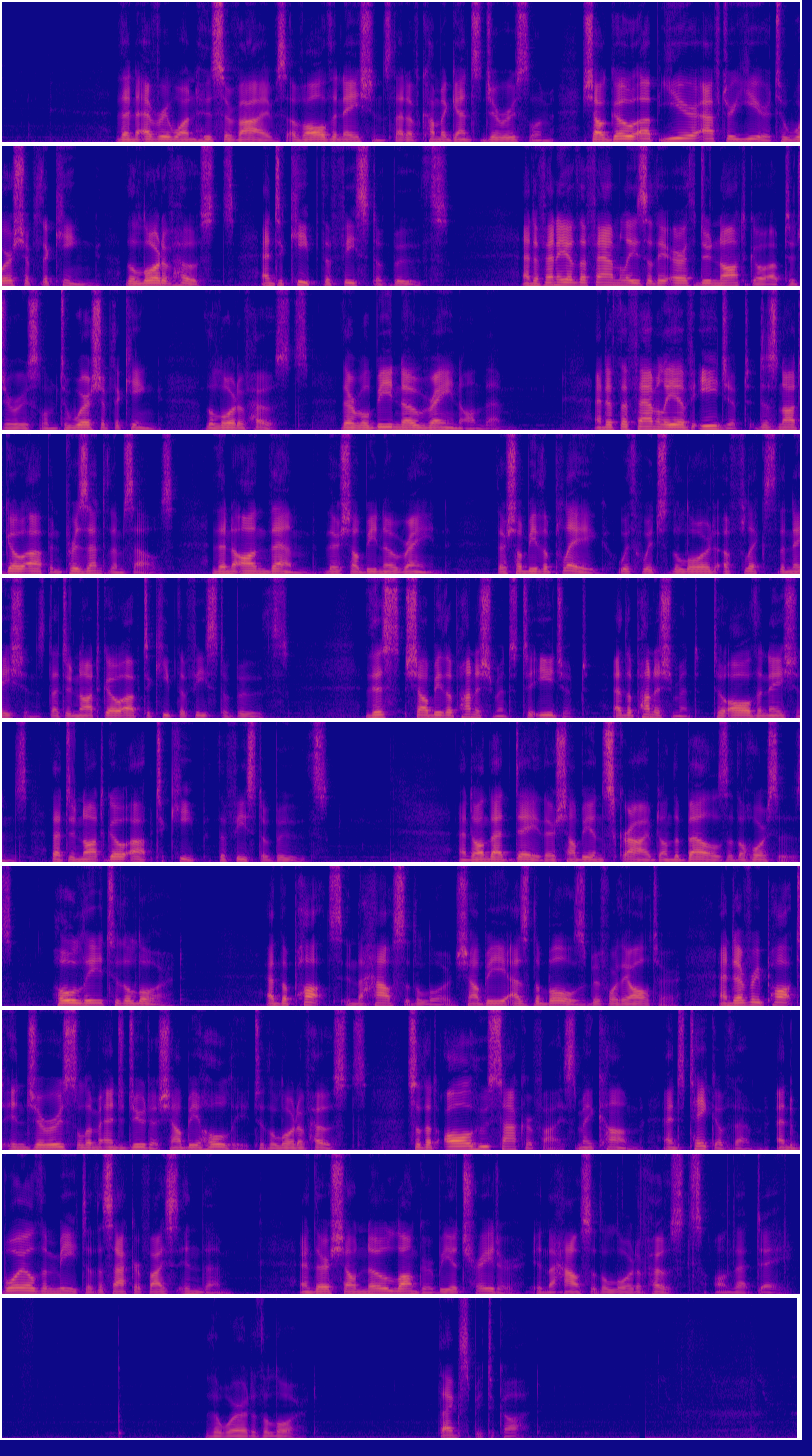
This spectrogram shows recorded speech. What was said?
Then every one who survives of all the nations that have come against Jerusalem shall go up year after year to worship the King, the Lord of hosts, and to keep the feast of booths. And if any of the families of the earth do not go up to Jerusalem to worship the King, the Lord of hosts, there will be no rain on them. And if the family of Egypt does not go up and present themselves, then on them there shall be no rain there shall be the plague with which the Lord afflicts the nations that do not go up to keep the feast of booths. This shall be the punishment to Egypt, and the punishment to all the nations that do not go up to keep the feast of booths. And on that day there shall be inscribed on the bells of the horses, Holy to the Lord. And the pots in the house of the Lord shall be as the bowls before the altar, and every pot in Jerusalem and Judah shall be holy to the Lord of hosts, so that all who sacrifice may come and take of them, and boil the meat of the sacrifice in them. And there shall no longer be a traitor in the house of the Lord of hosts on that day. The word of the Lord. Thanks be to God.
